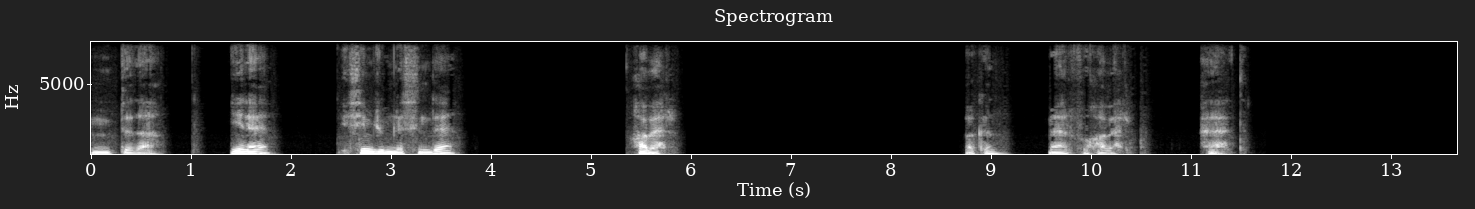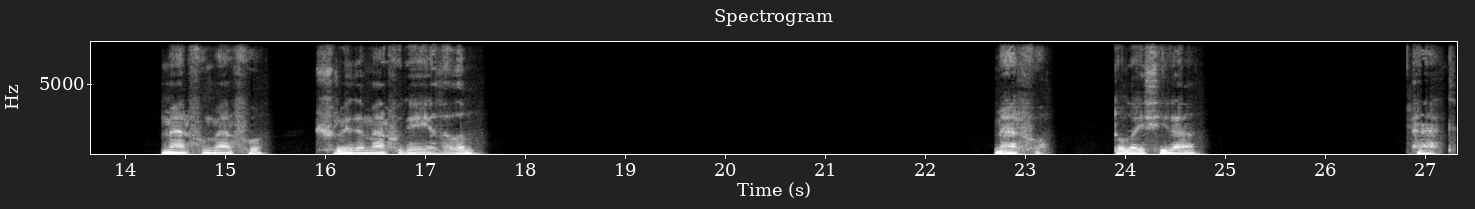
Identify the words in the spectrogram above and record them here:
Müpteda. Yine isim cümlesinde haber. Bakın merfu haber. Evet. Merfu merfu. Şuraya da merfu diye yazalım. Merfu. Dolayısıyla evet.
